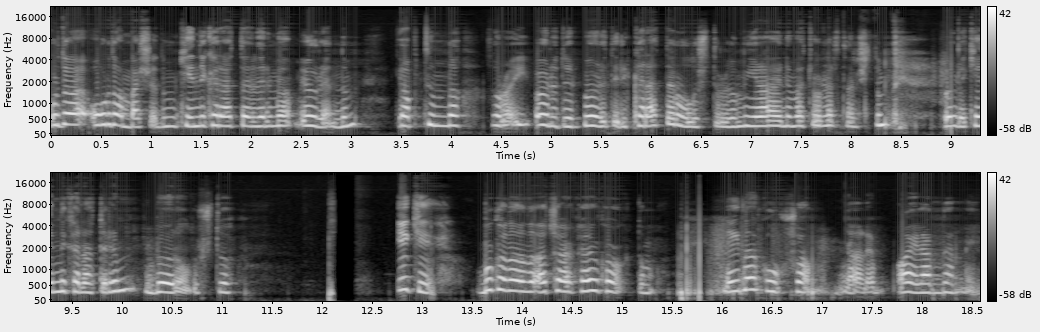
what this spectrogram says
Orada oradan başladım. Kendi karakterlerimi yapmayı öğrendim. Yaptığımda sonra öyledir böyledir karakter oluşturdum. Yine animatörler tanıştım. Öyle kendi karakterim böyle oluştu. İki. Bu kanalı açarken korktum. Neyden korkacağım? Yani ailemden mi?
